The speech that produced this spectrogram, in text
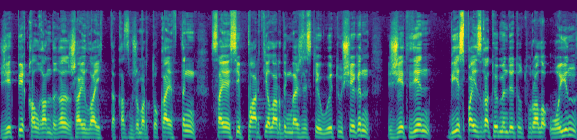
жетпей қалғандығы жайлы айтты. Қасым Жомарт Тоқаевтың саяси партиялардың мәжіліске өту шегін жетіден 5 пайызға төмендету туралы ойын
